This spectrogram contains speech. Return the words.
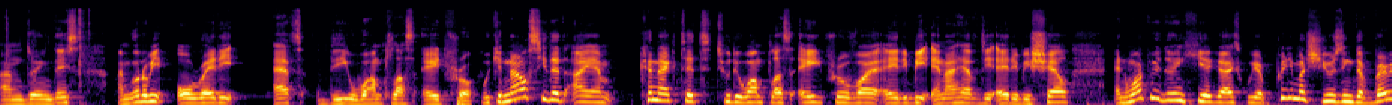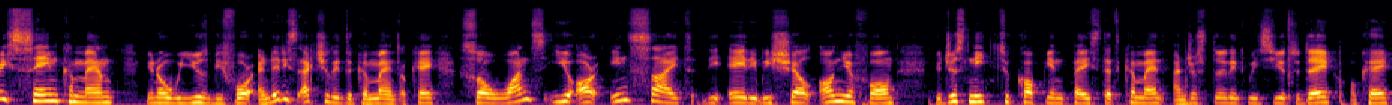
I'm doing this I'm gonna be already at the OnePlus 8 Pro. We can now see that I am connected to the OnePlus 8 Pro via ADB and I have the ADB shell. And what we're doing here guys we are pretty much using the very same command you know we used before and that is actually the command okay? So once you are inside the ADB shell on your phone you just need to copy and paste that command and just doing it with you today okay?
